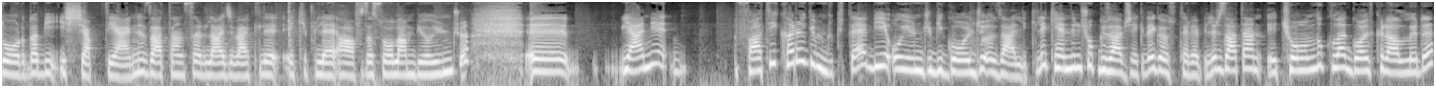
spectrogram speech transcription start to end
doğru da bir iş yaptı yani. Zaten Sarı Lacivertli ekiple hafızası olan bir oyuncu. Ee, yani Fatih Karagümrük'te bir oyuncu bir golcü özellikle kendini çok güzel bir şekilde gösterebilir. Zaten e, çoğunlukla gol kralları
